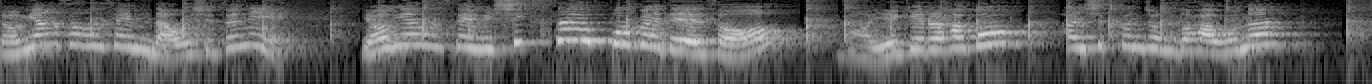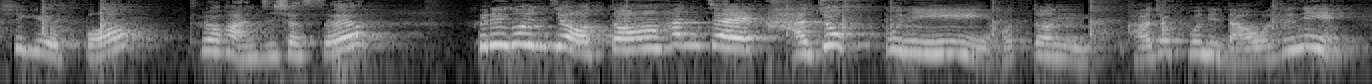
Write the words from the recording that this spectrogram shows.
영양사 선생님 나오시더니 영양사 선생님이 식사요법에 대해서 어, 얘기를 하고 한 10분 정도 하고는 식이요법 들어가 앉으셨어요. 그리고 이제 어떤 환자의 가족분이 어떤 가족분이 나오더니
